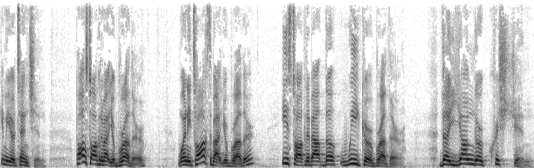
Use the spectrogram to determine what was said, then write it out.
Give me your attention. Paul's talking about your brother. When he talks about your brother, he's talking about the weaker brother, the younger Christian,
